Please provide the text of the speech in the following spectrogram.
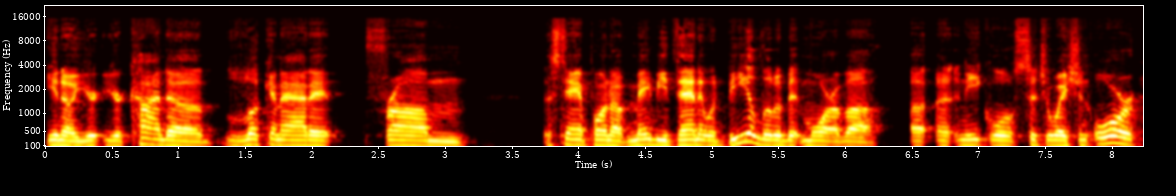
you know, you're you're kind of looking at it from the standpoint of maybe then it would be a little bit more of a, a an equal situation, or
